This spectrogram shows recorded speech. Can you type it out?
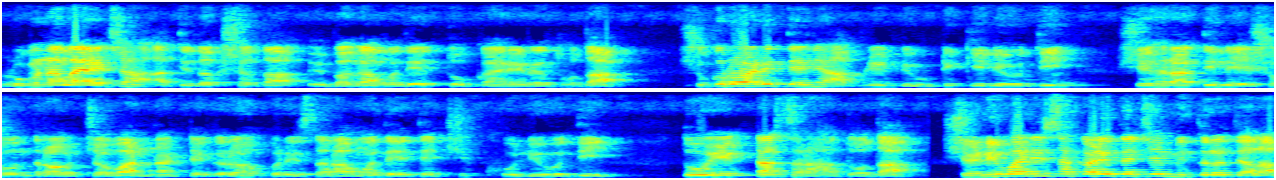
रुग्णालयाच्या अतिदक्षता विभागामध्ये तो कार्यरत होता. शुक्रवारी त्याने आपली ड्युटी केली होती. शहरातील यशवंतराव चव्हाण नाट्यगृह परिसरामध्ये त्याची खोली होती. तो एकटाच राहत होता. शनिवारी सकाळी त्याचे मित्र त्याला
